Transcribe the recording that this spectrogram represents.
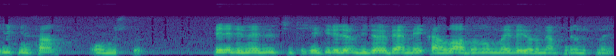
ilk insan olmuştur. Beni dinlediğiniz için teşekkür ediyorum. Videoyu beğenmeyi, kanala abone olmayı ve yorum yapmayı unutmayın.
